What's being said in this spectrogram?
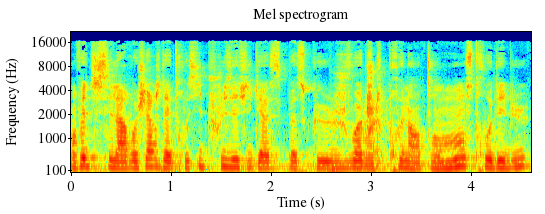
en fait, c'est la recherche d'être aussi plus efficace parce que je vois que Ouais. je prenais un temps monstre au début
